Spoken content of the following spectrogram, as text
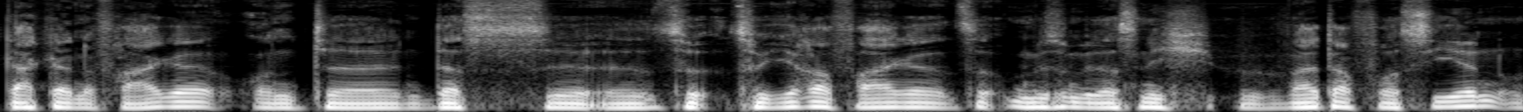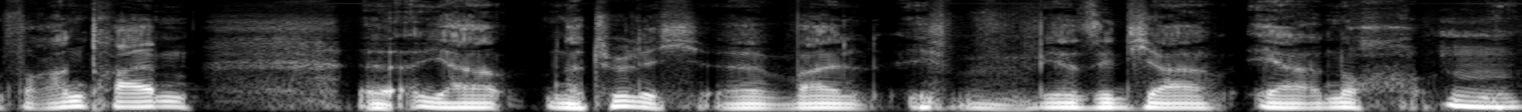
Gar keine Frage. Und äh, das äh, zu, zu Ihrer Frage müssen wir das nicht weiter forcieren und vorantreiben. Äh, ja, natürlich, äh, weil ich, wir sind ja eher noch, mhm.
